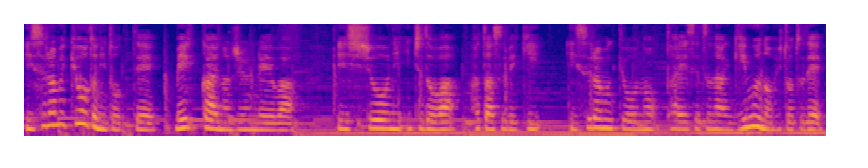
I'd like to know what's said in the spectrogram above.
イスラム教徒にとってメッカへの巡礼は一生に一度は果たすべきイスラム教の大切な義務の一つで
